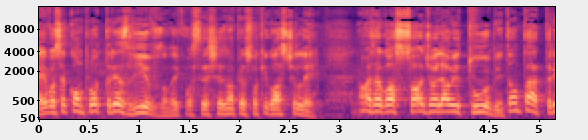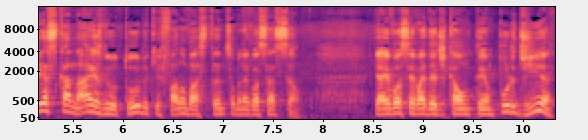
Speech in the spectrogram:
E aí você comprou três livros, vamos ver que você seja uma pessoa que gosta de ler. Não, mas eu gosto só de olhar o YouTube. Então tá, três canais no YouTube que falam bastante sobre negociação. E aí você vai dedicar um tempo por dia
